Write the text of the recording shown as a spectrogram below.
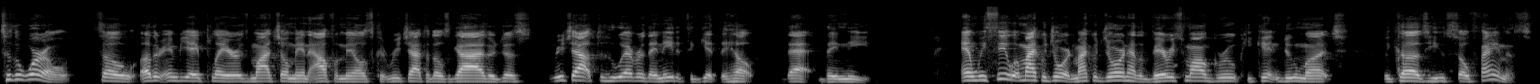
to the world. So other NBA players, macho men, alpha males could reach out to those guys or just reach out to whoever they needed to get the help that they need. And we see it with Michael Jordan. Michael Jordan has a very small group. He couldn't do much because he's so famous.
